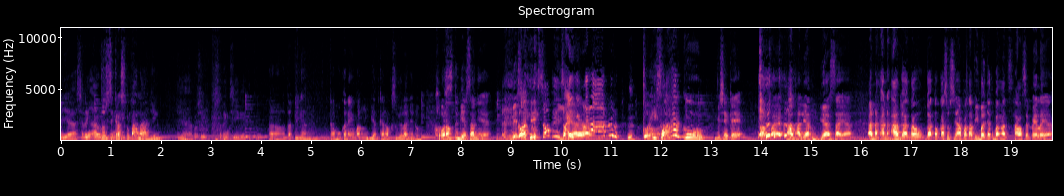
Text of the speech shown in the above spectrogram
iya sering aku itu si sering keras kepala anjing gitu. iya aku sih sering sih kayak gitu Heeh, tapi kan kamu kan emang biang kerok segalanya dong Kok orang tuh biasanya ya biasa kok tuh- iso Iya. saya gimana aku kok iso aku misalnya kayak apa ya, hal-hal yang biasa ya anak-anak ah nggak tahu nggak tahu kasusnya apa tapi banyak banget hal sepele ya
